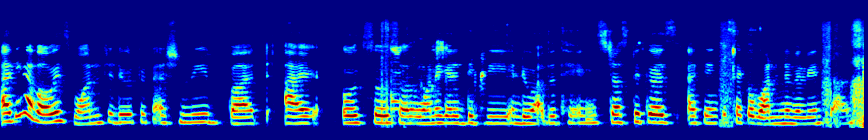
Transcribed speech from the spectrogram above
I think I've always wanted to do it professionally, but I also sort of want to get a degree and do other things just because I think it's like a one in a million chance?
